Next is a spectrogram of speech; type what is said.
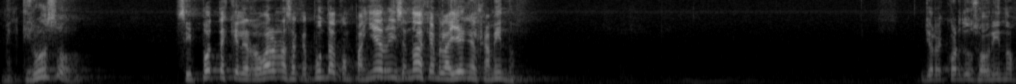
Mentiroso. Cipotes que le robaron a sacapunta al compañero y dicen, no, es que me la lleve en el camino. Yo recuerdo un sobrino,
